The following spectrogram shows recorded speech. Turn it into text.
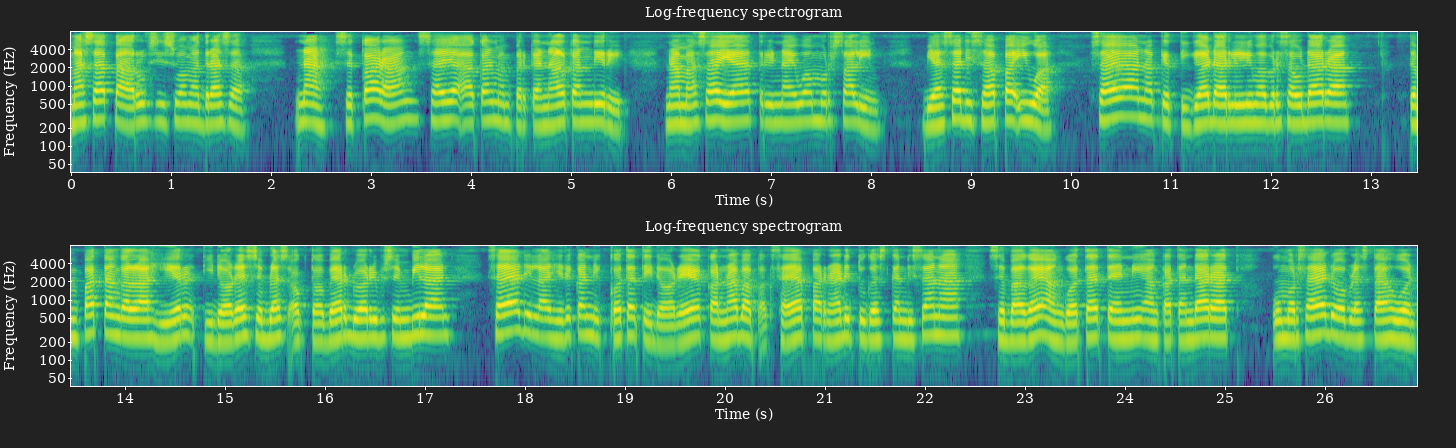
masa taruh siswa madrasah. Nah, sekarang saya akan memperkenalkan diri. Nama saya Trinaiwa Mursalin, biasa disapa Iwa. Saya anak ketiga dari lima bersaudara. Tempat tanggal lahir Tidore 11 Oktober 2009. Saya dilahirkan di kota Tidore karena bapak saya pernah ditugaskan di sana sebagai anggota TNI Angkatan Darat. Umur saya 12 tahun.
